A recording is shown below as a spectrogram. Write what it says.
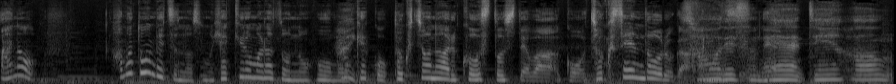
あの浜頓別のその100キロマラソンの方もはい結構特徴のあるコースとしてはこう直線道路がありまそうですすよね。ね。前半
